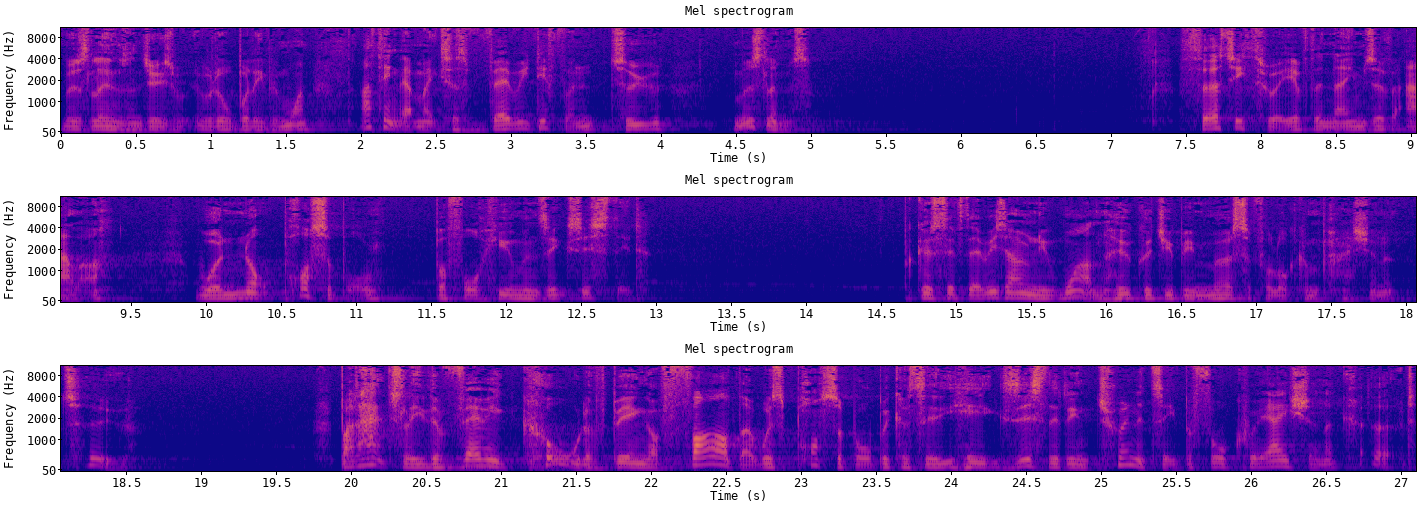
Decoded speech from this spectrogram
Muslims and Jews would all believe in one, I think that makes us very different to Muslims. 33 of the names of Allah were not possible before humans existed. Because if there is only one, who could you be merciful or compassionate to? But actually, the very call of being a father was possible because he existed in Trinity before creation occurred.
